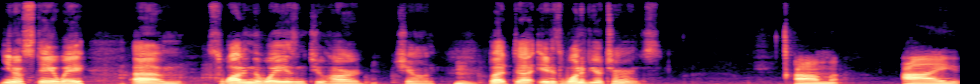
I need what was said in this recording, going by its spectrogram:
you know, stay away. Um, swatting the way isn't too hard, Sean, Hmm. but uh, it is one of your turns. um, I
